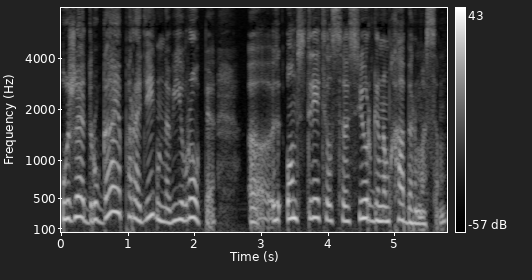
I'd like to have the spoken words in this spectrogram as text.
уже другая парадигма в Европе. Э, он встретился с Юргеном Хабермасом.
